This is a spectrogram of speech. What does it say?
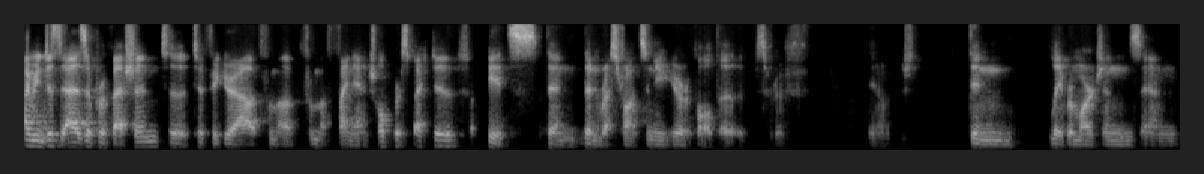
I mean, just as a profession to to figure out from a from a financial perspective, it's than than restaurants. And you hear of all the sort of you know thin labor margins and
